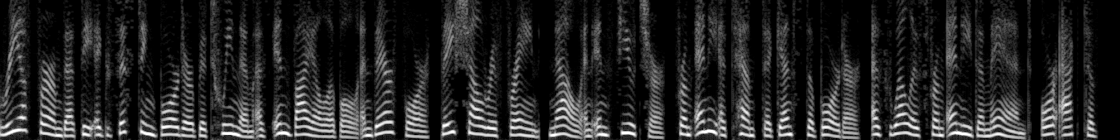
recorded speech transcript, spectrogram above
reaffirm that the existing border between them is inviolable and therefore, they shall refrain, now and in future, from any attempt against the border, as well as from any demand, or act of,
